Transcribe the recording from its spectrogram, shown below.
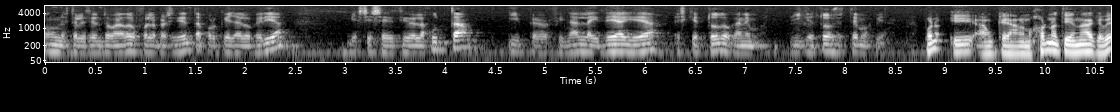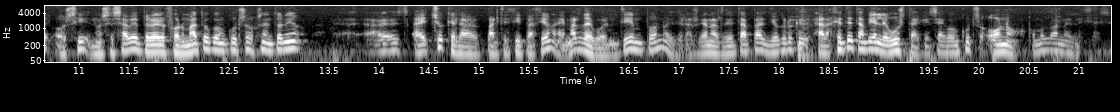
un establecimiento ganador fue la presidenta porque ella lo quería y así se decidió en la Junta, y, pero al final la idea, idea es que todos ganemos y que todos estemos bien. Bueno, y aunque a lo mejor no tiene nada que ver, o sí, no se sabe, pero el formato concurso José Antonio ha hecho que la participación, además del buen tiempo ¿no? y de las ganas de etapas, yo creo que a la gente también le gusta que sea concurso, ¿o no? ¿Cómo lo analizas?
